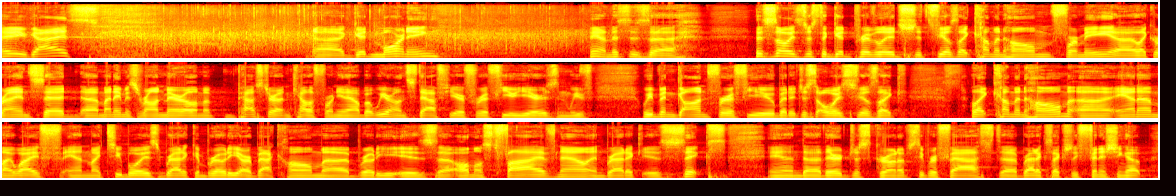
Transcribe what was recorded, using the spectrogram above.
Hey, you guys. Uh, good morning. Man, this is. Uh, this is always just a good privilege. It feels like coming home for me. Uh, like Ryan said, uh, my name is Ron Merrill. I'm a pastor out in California now, but we are on staff here for a few years, and we've we've been gone for a few. But it just always feels like like coming home. Uh, Anna, my wife, and my two boys, Braddock and Brody, are back home. Uh, Brody is uh, almost five now, and Braddock is six. And uh, they're just growing up super fast. Uh, Braddock's actually finishing up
